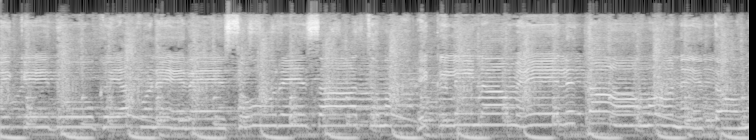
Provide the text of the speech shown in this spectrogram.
હોય કે દુઃખ આપણે રહેશું રે સાથમાં એકલી ના મેલતા મને તમે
